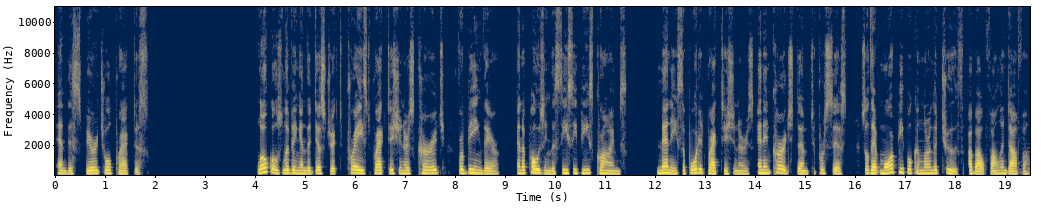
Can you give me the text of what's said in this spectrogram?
and this spiritual practice. Locals living in the district praised practitioners' courage for being there and opposing the CCP's crimes. Many supported practitioners and encouraged them to persist so that more people can learn the truth about Falun Dafa.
